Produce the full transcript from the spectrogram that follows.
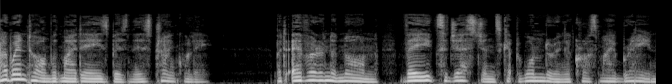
I went on with my day's business tranquilly, but ever and anon vague suggestions kept wandering across my brain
